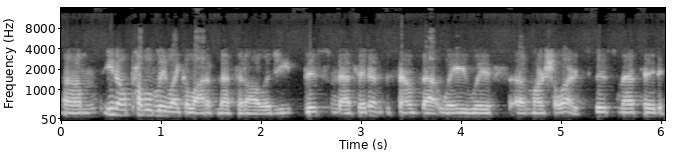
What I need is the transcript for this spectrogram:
um, you know, probably like a lot of methodology. This method, and it sounds that way with uh, martial arts, this method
